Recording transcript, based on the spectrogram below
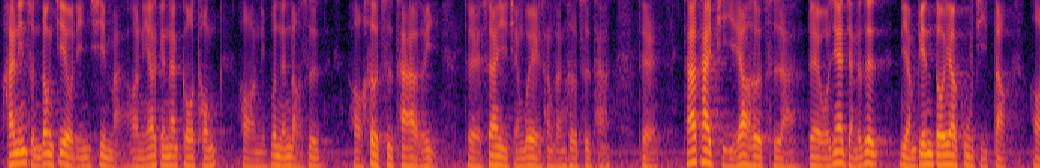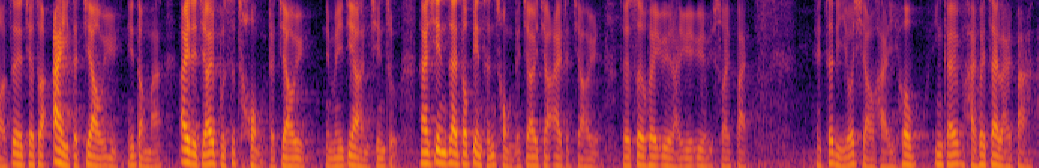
寒灵蠢动皆有灵性嘛，哦，你要跟他沟通，哦，你不能老是哦呵斥他而已，对，虽然以前我也常常呵斥他，对，他太皮也要呵斥啊，对，我现在讲的是。两边都要顾及到，哦，这叫做爱的教育，你懂吗？爱的教育不是宠的教育，你们一定要很清楚。那现在都变成宠的教育，叫爱的教育，所以社会越来越越衰败。哎，这里有小孩，以后应该还会再来吧？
